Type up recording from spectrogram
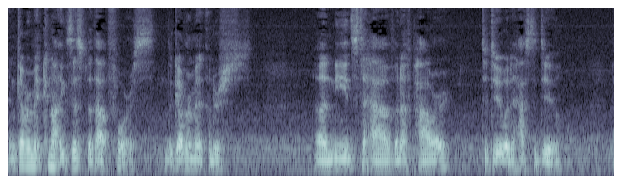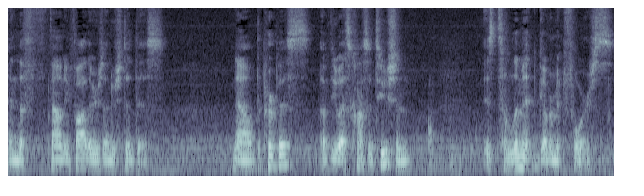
And government cannot exist without force. The government under, uh, needs to have enough power to do what it has to do. And the founding fathers understood this. Now, the purpose of the U.S. Constitution is to limit government force.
